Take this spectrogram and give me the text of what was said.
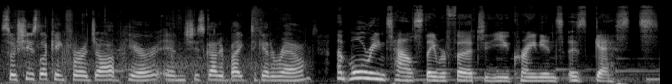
So she's looking for a job here and she's got her bike to get around. At Maureen's house, they refer to the Ukrainians as guests,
